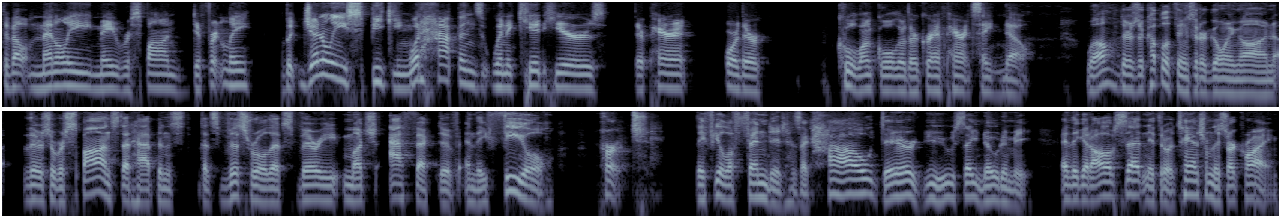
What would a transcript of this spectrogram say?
developmentally may respond differently. But generally speaking, what happens when a kid hears their parent or their cool uncle or their grandparent say no? Well, there's a couple of things that are going on. There's a response that happens that's visceral, that's very much affective, and they feel hurt. They feel offended. It's like, how dare you say no to me? And they get all upset and they throw a tantrum, they start crying.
